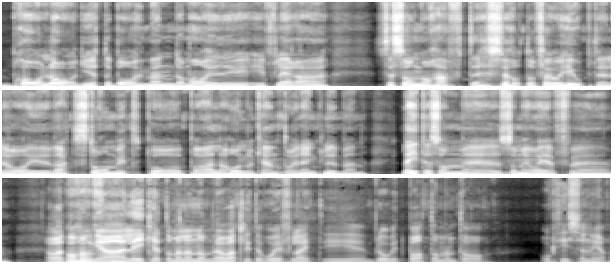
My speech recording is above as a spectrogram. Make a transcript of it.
bra lag i Göteborg men de har ju i, i flera säsonger haft eh, svårt att få ihop det. Det har ju varit stormigt på, på alla håll och kanter i den klubben. Lite som, eh, som HF. eh, Det har varit haft många det. likheter mellan dem. Det har varit lite HF light i Blåvitt, bara att de inte har åkt hissen ner,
